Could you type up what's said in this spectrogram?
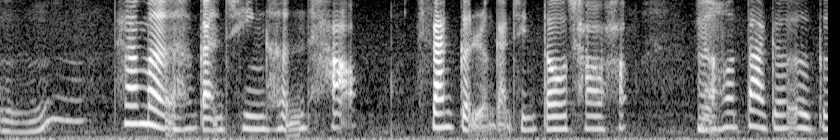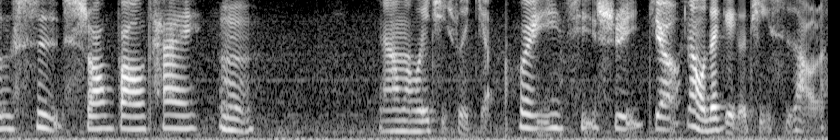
嗯，他们感情很好，三个人感情都超好。嗯、然后大哥、二哥是双胞胎。嗯。那他们会一起睡觉？会一起睡觉。那我再给个提示好了，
